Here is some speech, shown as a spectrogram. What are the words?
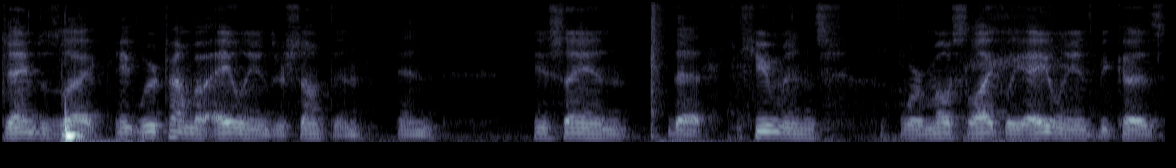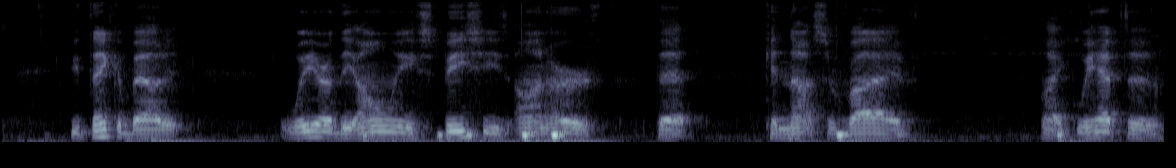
James was like, he, we were talking about aliens or something, and he was saying that humans were most likely aliens because if you think about it, we are the only species on Earth that cannot survive. Like we have to,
